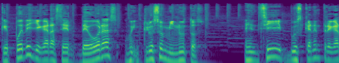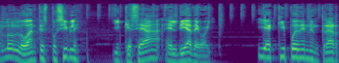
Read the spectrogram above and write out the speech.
que puede llegar a ser de horas o incluso minutos. En sí, buscar entregarlo lo antes posible y que sea el día de hoy. Y aquí pueden entrar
